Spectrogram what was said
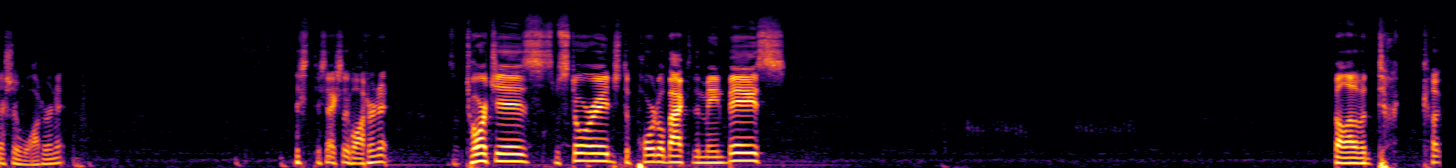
actually water in it. There's, there's actually water in it. Some torches, some storage, the portal back to the main base. Fell out of a duck, duck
